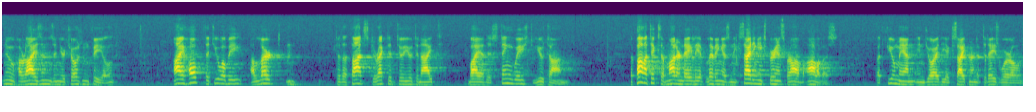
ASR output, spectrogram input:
New horizons in your chosen field. I hope that you will be alert to the thoughts directed to you tonight by a distinguished Utahn. The politics of modern day li- living is an exciting experience for all, all of us, but few men enjoy the excitement of today's world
